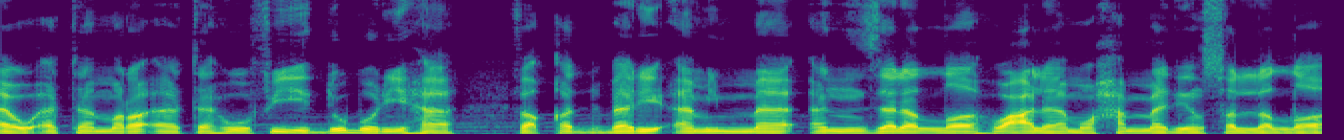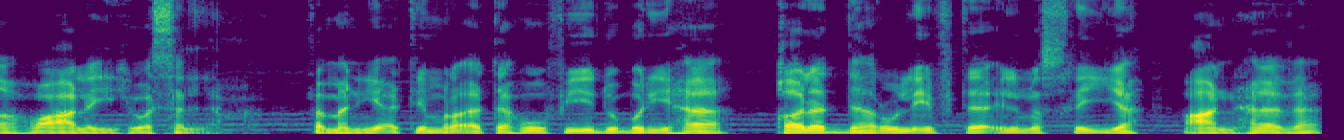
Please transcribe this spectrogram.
أو أتى امرأته في دبرها فقد برئ مما أنزل الله على محمد صلى الله عليه وسلم. فمن يأتي امرأته في دبرها؟ قالت دار الإفتاء المصرية. عن هذا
